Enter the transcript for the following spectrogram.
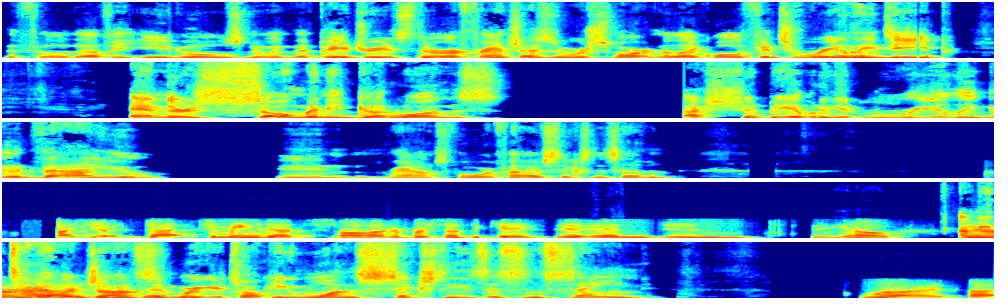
The Philadelphia Eagles, New England Patriots. There are franchises who are smart and they're like, well, if it's really deep and there's so many good ones, I should be able to get really good value in rounds four, five, six, and seven. Uh, that to me, that's 100 percent the case. And in you know, I mean Tyler Johnson, where you're talking 160s, it's insane. Right, uh,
